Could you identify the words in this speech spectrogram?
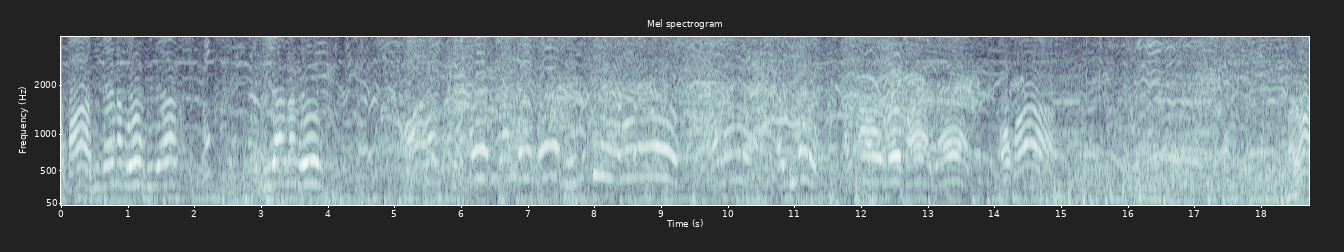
ออกมา พี่เลี้ยงนั่งลง พี่เลี้ยงไอ้พี่ยานั่งลงเอาอย่าเพิ่มอย่าเพิ่มเพิ่มถึงที่เอาแล้วเอาแล้วไอ้เพียวไอ้เอาเร็วมาแย่ออกมาไปว่า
